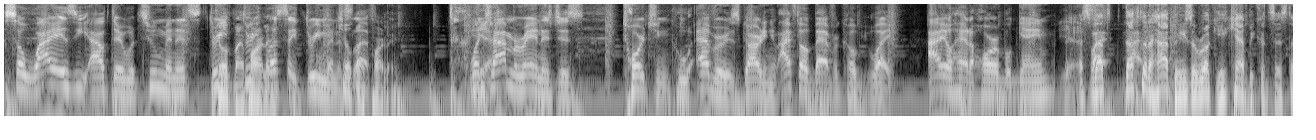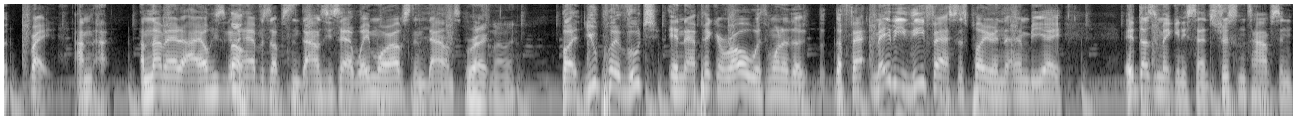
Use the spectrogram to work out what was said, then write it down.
So why is he out there with two minutes, three, Killed my three- parlay. let's say three minutes Killed my left? parlay. when Yeah. Ja Morant is just torching whoever is guarding him. I felt bad for Coby White. Ayo had a horrible game. Yeah. That's why That's that's I- going to happen. He's a rookie. He can't be consistent. right. I'm not, I'm not mad at Ayo. He's gonna No. have his ups and downs. He's had way more ups than downs. Right. Definitely. But you put Vooch in that pick and roll with one of the the fa- maybe the fastest player in the NBA. It doesn't make any sense. Tristan Thompson,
